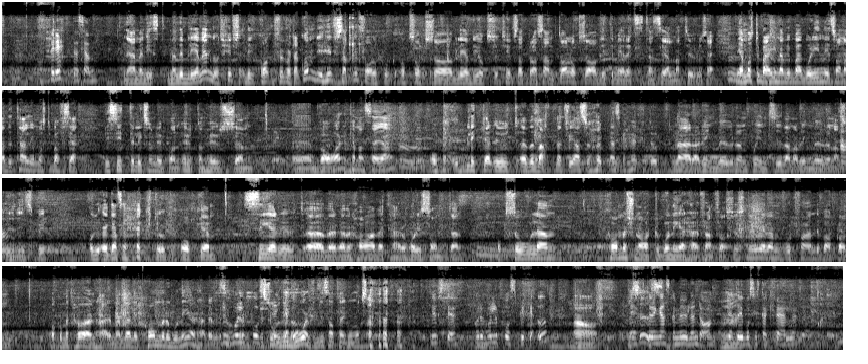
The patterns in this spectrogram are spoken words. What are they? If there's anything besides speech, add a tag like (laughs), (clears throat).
Berättelsen. Nej men visst, men det blev ändå ett hyfsat, det kom, för det första kom det ju hyfsat med folk och också, också blev det ju också ett hyfsat bra samtal också av lite mer existentiell natur och så. Mm. Jag måste bara, innan vi bara går in i sådana detaljer, måste bara få säga, vi sitter liksom nu på en utomhus eh, eh, kan man säga Mm. och blickar ut över vattnet. Vi är alltså högt, ganska högt upp nära ringmuren, på insidan av ringmuren, alltså i Visby. Och är ganska högt upp och eh, ser ut över, över havet här och horisonten. Och solen kommer snart att gå ner här framför oss. Just nu är den fortfarande bakom, bakom ett hörn här men den kommer att gå ner här där vi sitter. håller på att det såg vi igår för vi satt här igår också. (laughs) Just det. Och det håller på att spricka upp ja, efter en precis. ganska mulen dag. Och detta är vår sista kväll.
